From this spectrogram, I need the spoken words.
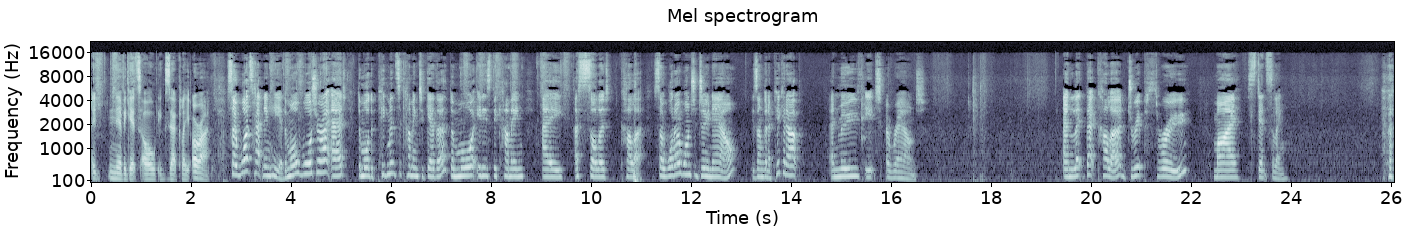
It never gets old, exactly. All right. So what's happening here? The more water I add, the more the pigments are coming together, the more it is becoming a, a solid colour. So what I want to do now is I'm going to pick it up and move it around. And let that colour drip through my stenciling.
